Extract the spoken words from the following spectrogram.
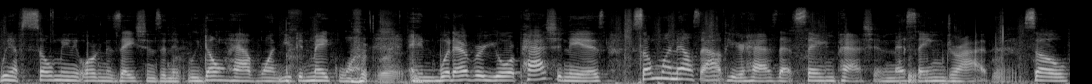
we have so many organizations, and if we don't have one, you can make one. Right. And whatever your passion is, someone else out here has that same passion and that mm-hmm. same drive. So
